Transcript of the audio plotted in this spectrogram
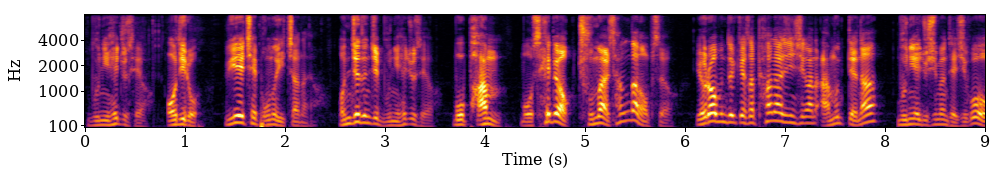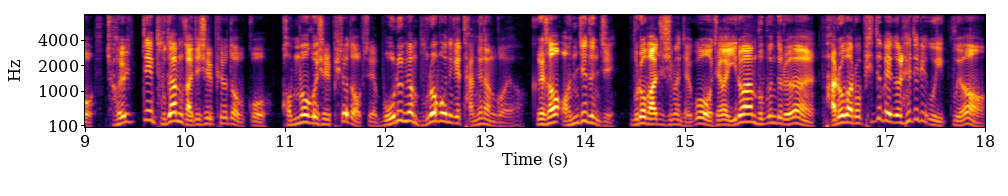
문의해주세요. 어디로? 위에 제 번호 있잖아요. 언제든지 문의해주세요. 뭐 밤, 뭐 새벽, 주말 상관없어요. 여러분들께서 편하신 시간 아무 때나 문의해 주시면 되시고 절대 부담 가지실 필요도 없고 겁먹으실 필요도 없어요. 모르면 물어보는 게 당연한 거예요. 그래서 언제든지 물어봐 주시면 되고 제가 이러한 부분들은 바로바로 피드백을 해드리고 있고요.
